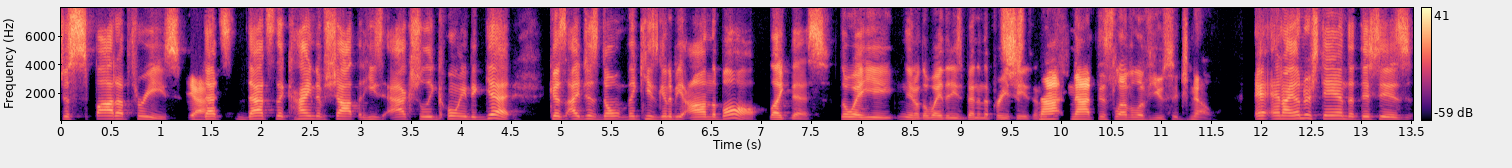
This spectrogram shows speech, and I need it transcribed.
just spot up threes. Yeah. that's that's the kind of shot that he's actually going to get. Because I just don't think he's going to be on the ball like this, the way he, you know, the way that he's been in the preseason. not not this level of usage no A- and, I understand that this is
